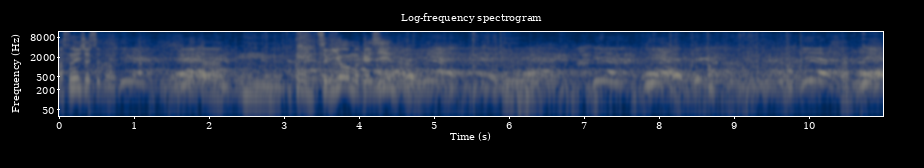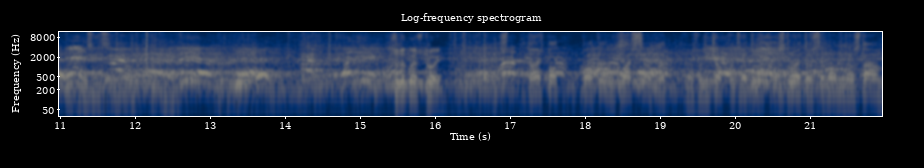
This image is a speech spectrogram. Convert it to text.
Основные части, да. Это цевье, магазин, Так, магазин, цевьё. Что такое строй? Товарищ пол- полковник, ваш цех Фомичев по ответу. Строй это установленный уставом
